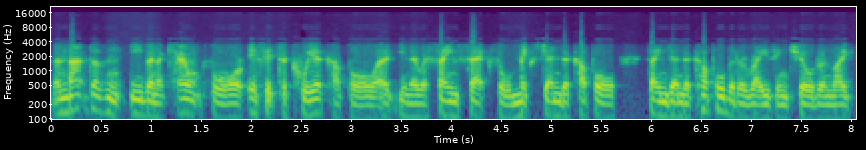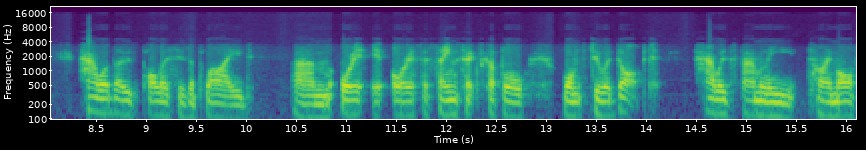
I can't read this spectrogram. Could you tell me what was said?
And that doesn't even account for if it's a queer couple, a, you know, a same-sex or mixed-gender couple, same-gender couple that are raising children. Like, how are those policies applied? Um, or, it, or if a same-sex couple wants to adopt, how is family time off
